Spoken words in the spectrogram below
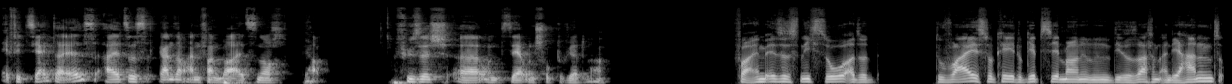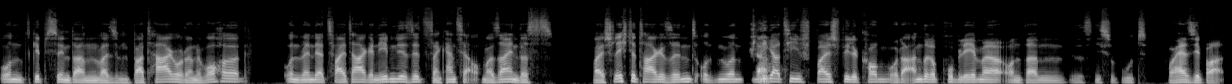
effizienter ist, als es ganz am Anfang war, als noch ja, physisch äh, und sehr unstrukturiert war. Vor allem ist es nicht so, also du weißt, okay, du gibst jemandem diese Sachen an die Hand und gibst ihm dann, weiß ich, ein paar Tage oder eine Woche und wenn der zwei Tage neben dir sitzt, dann kann es ja auch mal sein, dass weil schlechte Tage sind und nur. Negativbeispiele kommen oder andere Probleme und dann ist es nicht so gut vorhersehbar.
